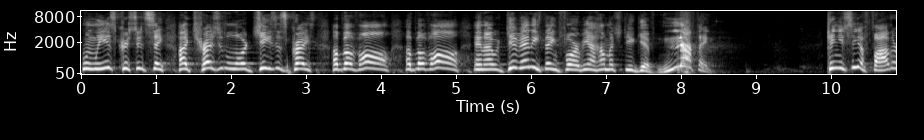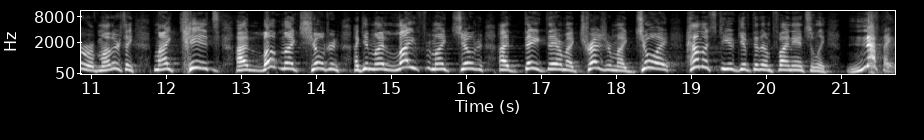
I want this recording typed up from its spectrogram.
when we as Christians say, I treasure the Lord Jesus Christ above all, above all, and I would give anything for him. Yeah, how much do you give? Nothing. Can you see a father or a mother saying, My kids, I love my children. I give my life for my children. I think they are my treasure, my joy. How much do you give to them financially? Nothing.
